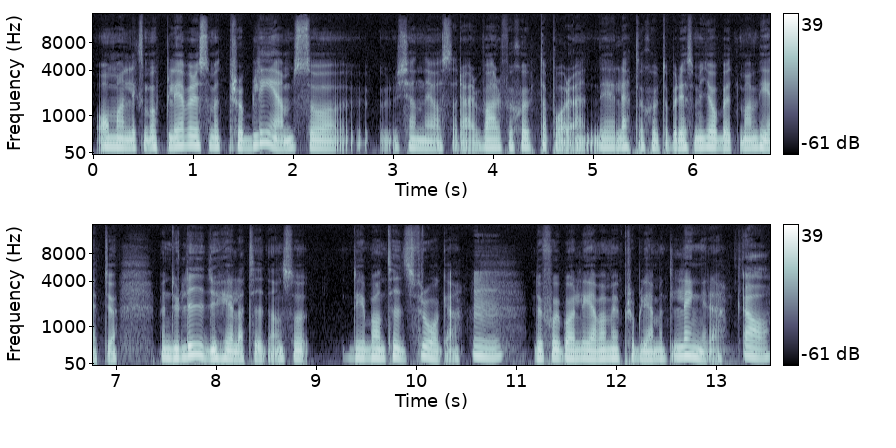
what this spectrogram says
om man liksom upplever det som ett problem så känner jag sådär, varför skjuta på det? Det är lätt att skjuta på det som är jobbigt, man vet ju. Men du lider ju hela tiden, så det är bara en tidsfråga. Mm. Du får ju bara leva med problemet längre. Ja,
